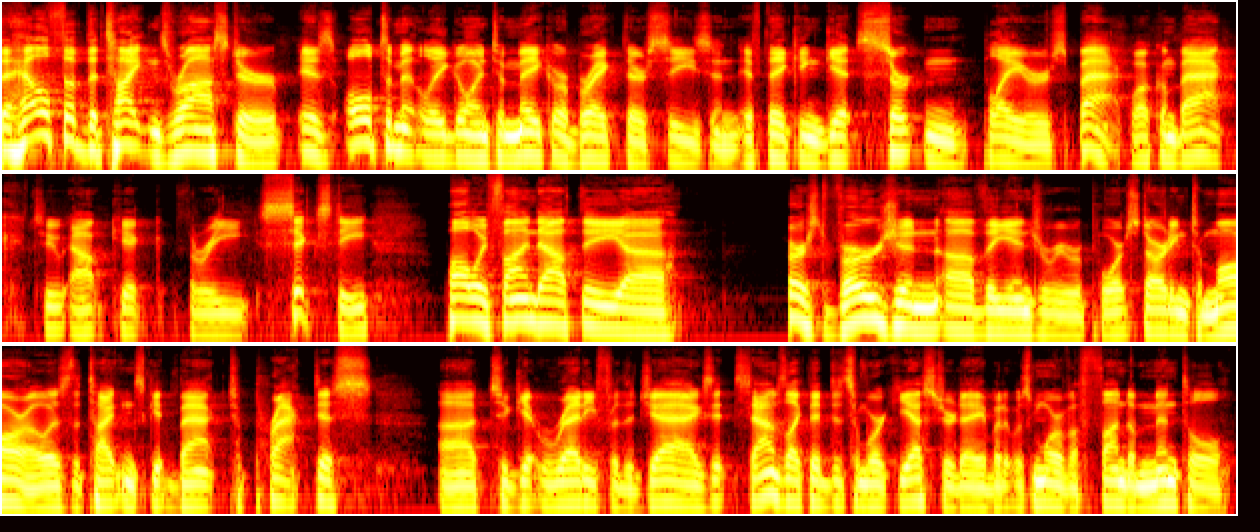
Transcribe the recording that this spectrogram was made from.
The health of the Titans roster is ultimately going to make or break their season if they can get certain players back. Welcome back to Outkick 360. Paul, we find out the uh, first version of the injury report starting tomorrow as the Titans get back to practice uh, to get ready for the Jags. It sounds like they did some work yesterday, but it was more of a fundamental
